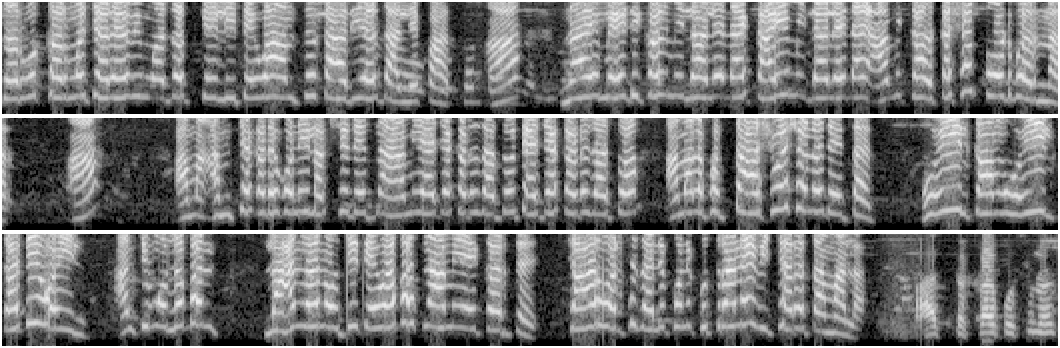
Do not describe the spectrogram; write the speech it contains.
सर्व कर्मचाऱ्यांनी मदत केली तेव्हा आमचं कार्य झाले फार. आ? नाही मेडिकल मिळाले नाही काही मिळाले नाही. आम्ही क- कशात पोट भरणार? आम- आमच्याकडे कोणी लक्ष देत नाही. आम्ही याच्याकडे जातो त्याच्याकडे जातो. आम्हाला फक्त आश्वासनं देतात. होईल काम होईल कधी होईल? आमची मुलं पण लहान लहान होती तेव्हापासून आम्ही हे करतोय. चार वर्ष झाले कोणी कुत्रा नाही विचारत आम्हाला. आज सकाळपासूनच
